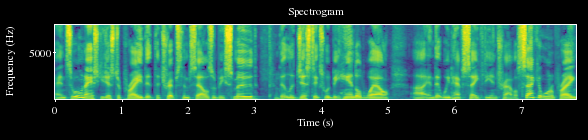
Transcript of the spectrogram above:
And so we want to ask you just to pray that the trips themselves would be smooth, mm-hmm. that logistics would be handled well, uh, and that we'd have safety in travel. Second, we want to pray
